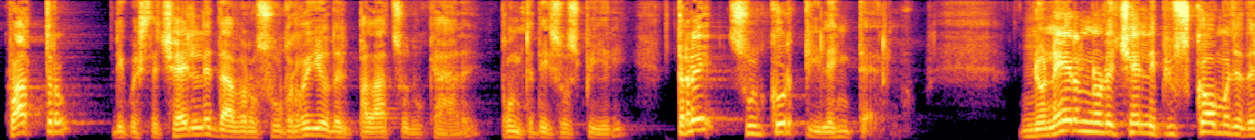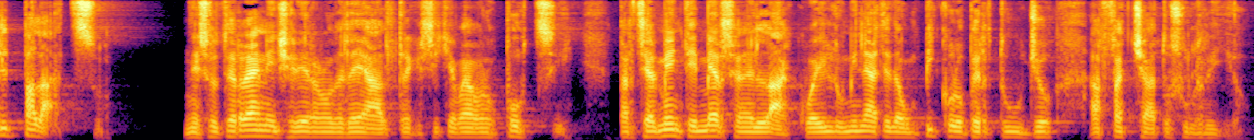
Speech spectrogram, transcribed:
Quattro di queste celle davano sul rio del Palazzo Ducale, Ponte dei Sospiri, tre sul cortile interno. Non erano le celle più scomode del palazzo, nei sotterranei ce n'erano delle altre che si chiamavano pozzi, parzialmente immerse nell'acqua e illuminate da un piccolo pertugio affacciato sul rio.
